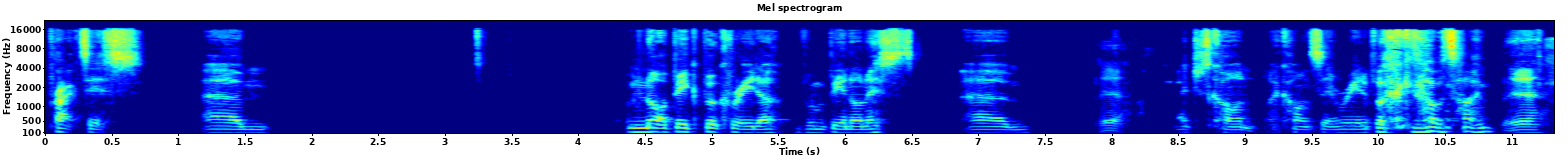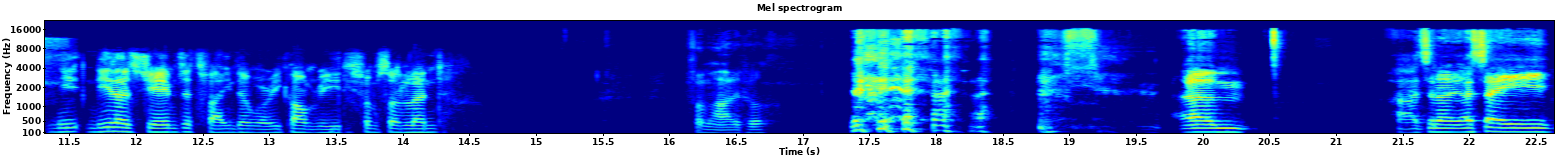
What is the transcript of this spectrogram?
practice. Um, I'm not a big book reader, if I'm being honest. Um, yeah, I just can't. I can't sit and read a book the whole time. Yeah. Neither's James. It's fine. Don't worry. He can't read. He's from Sunderland. From Hartlepool. um, I don't know. I say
